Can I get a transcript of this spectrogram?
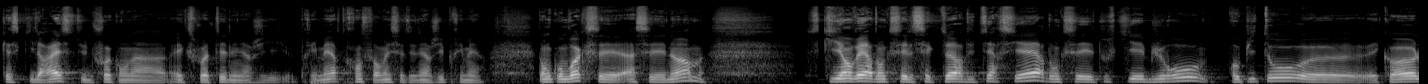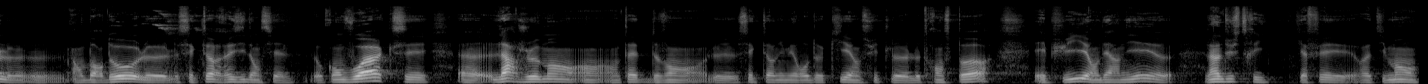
Qu'est-ce qu'il reste une fois qu'on a exploité l'énergie primaire, transformer cette énergie primaire? Donc on voit que c'est assez énorme. Ce qui est en vert, c'est le secteur du tertiaire, donc c'est tout ce qui est bureau, hôpitaux, euh, écoles, euh, en Bordeaux, le, secteur résidentiel. Donc on voit que c'est euh, largement en, tête devant le secteur numéro 2 qui est ensuite le, transport, et puis en dernier l'industrie qui a fait relativement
